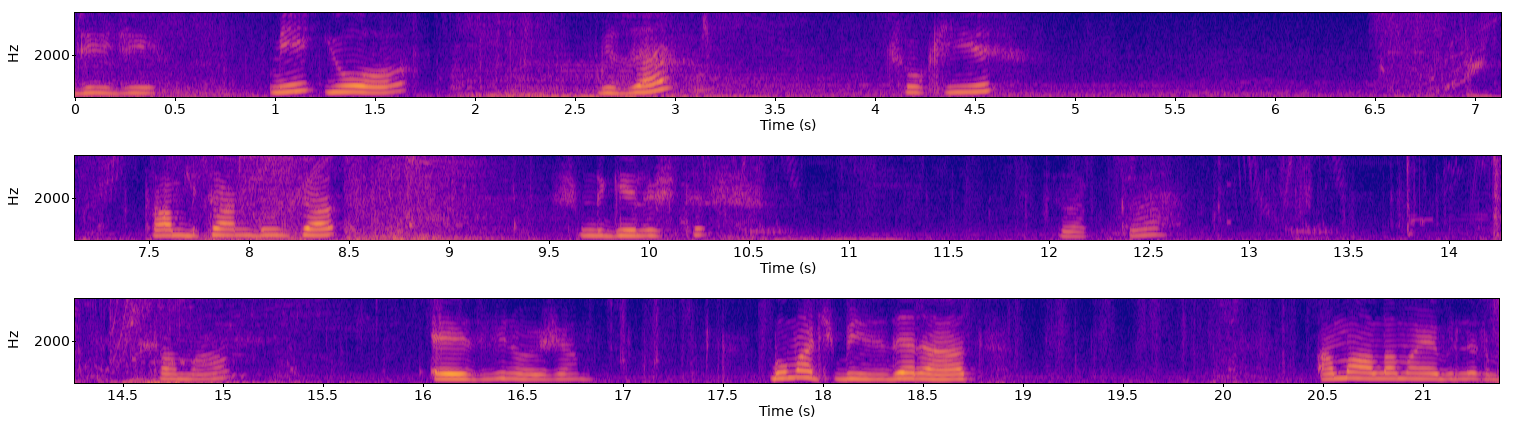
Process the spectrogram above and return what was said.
GG. Mi? Yo. Güzel. Çok iyi. Tam bir tane at. Şimdi geliştir. Bir dakika. Tamam. Ezvin hocam. Bu maç bizde rahat. Ama alamayabilirim.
